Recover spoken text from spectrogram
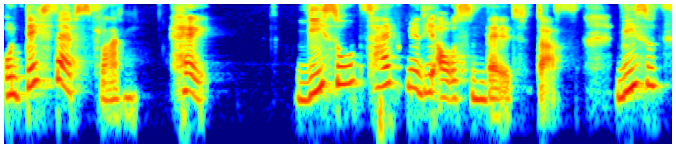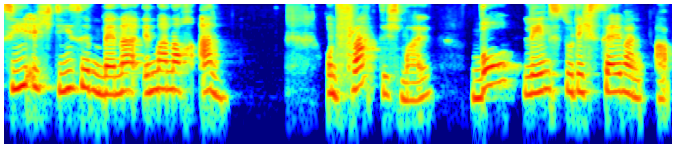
und dich selbst fragen, hey, wieso zeigt mir die Außenwelt das? Wieso ziehe ich diese Männer immer noch an? Und frag dich mal, wo lehnst du dich selber ab?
